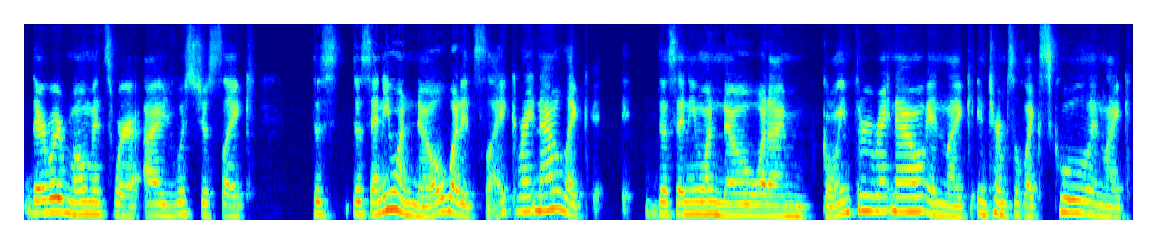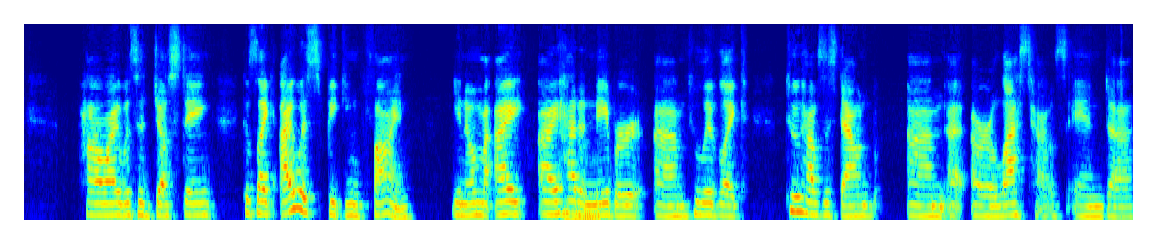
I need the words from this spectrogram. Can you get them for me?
there were moments where i was just like does does anyone know what it's like right now? Like does anyone know what i'm going through right now? And like in terms of like school and like how i was adjusting because like i was speaking fine. You know my, i i had a neighbor um, who lived like two houses down um, at our last house. And uh,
